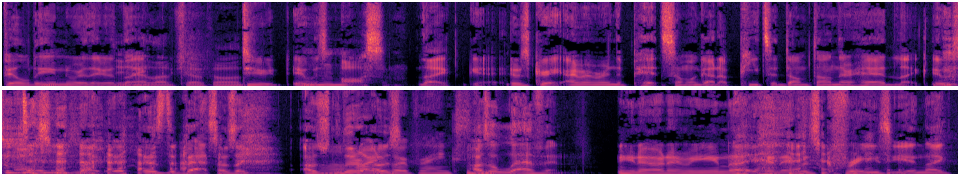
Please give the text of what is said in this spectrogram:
building mm. where they would Dude, like I love chokehold. Dude, it was mm-hmm. awesome. Like, yeah, it was great. I remember in the pit, someone got a pizza dumped on their head. Like, it was awesome. like, it, it was the best. I was like, I was Oh, literally, I was, pranks. I was 11. You know what I mean? Like, and it was crazy. And like,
